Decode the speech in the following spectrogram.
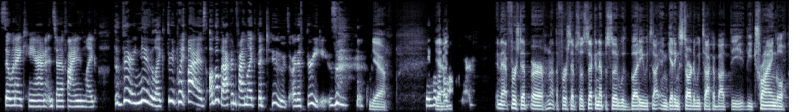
so when i can instead of finding like the very new like 3.5s i'll go back and find like the twos or the threes yeah they hold yeah. up a lot in that first ep or not the first episode second episode with buddy we talk and getting started we talk about the the triangle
